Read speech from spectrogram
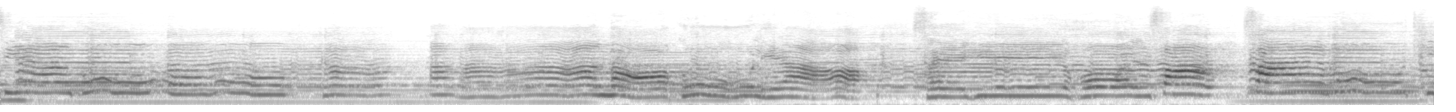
相公啊，熬过了十月寒霜三伏天，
